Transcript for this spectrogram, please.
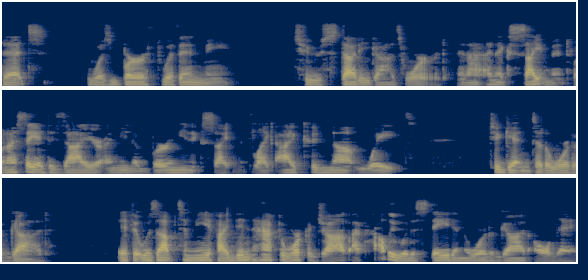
that was birthed within me to study God's word and I, an excitement. When I say a desire, I mean a burning excitement. Like I could not wait to get into the word of God. If it was up to me, if I didn't have to work a job, I probably would have stayed in the word of God all day.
